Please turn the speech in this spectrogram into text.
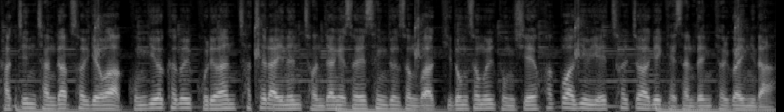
각진 장갑 설계와 공기역학을 고려한 차체 라인은 전장에서의 생존성과 기동성을 동시에 확보하기 위해 철저하게 계산된 결과입니다.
